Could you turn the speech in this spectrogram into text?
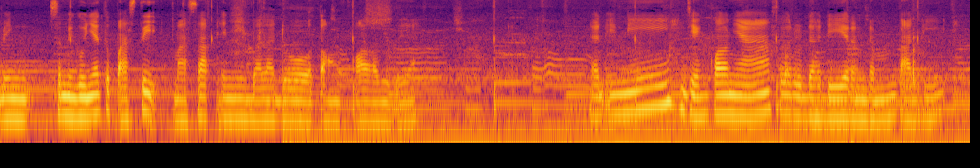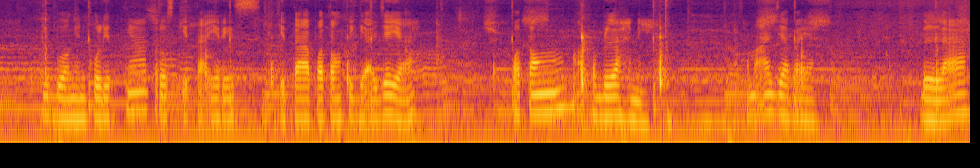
ming seminggunya tuh pasti masak ini balado tongkol gitu ya. Dan ini jengkolnya sudah direndam tadi. Dibuangin kulitnya terus kita iris. Kita potong tiga aja ya potong apa belah nih? Sama aja pak ya? Belah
